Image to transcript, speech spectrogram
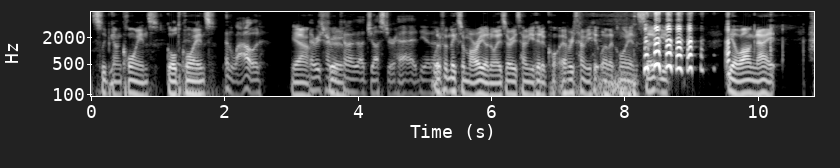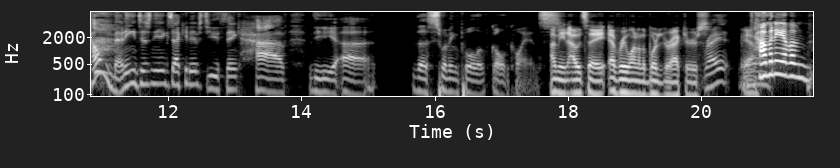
sleeping on coins, gold coins. And loud Yeah, every time true. you kind of adjust your head. You know. What if it makes a Mario noise every time you hit a co- every time you hit one of the coins? So it'd be, be a long night. How many Disney executives do you think have the uh, the swimming pool of gold coins? I mean, I would say everyone on the board of directors. right? Yeah. How many of them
